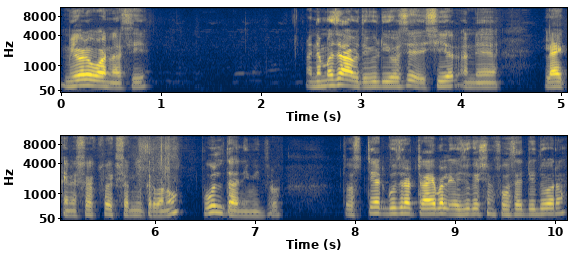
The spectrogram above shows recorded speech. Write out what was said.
મેળવવાના છીએ અને મજા આવે તો વીડિયો છે શેર અને લાઇક અને સબસ્ક્રાઈબ નહીં કરવાનું ભૂલતા નહીં મિત્રો. તો state Gujarat tribal education society દ્વારા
